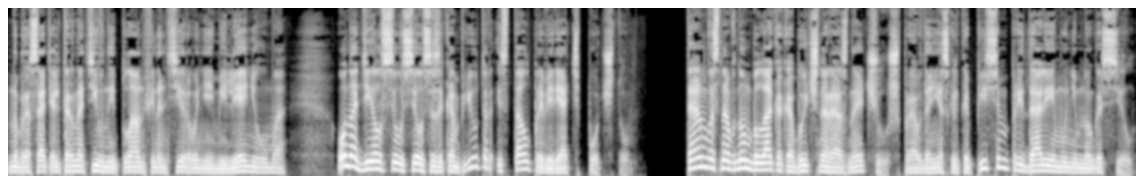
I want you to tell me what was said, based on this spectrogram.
набросать альтернативный план финансирования «Миллениума»? Он оделся, уселся за компьютер и стал проверять почту. Там в основном была, как обычно, разная чушь, правда, несколько писем придали ему немного сил.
